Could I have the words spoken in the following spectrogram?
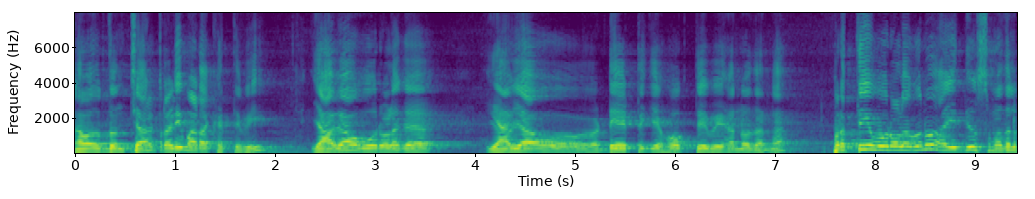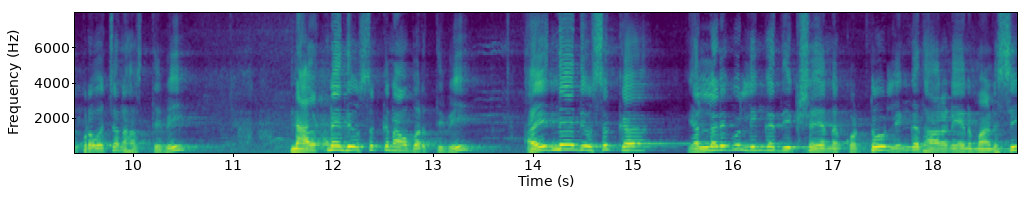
ನಾವು ಅದ್ರದ್ದೊಂದು ಚಾರ್ಟ್ ರೆಡಿ ಮಾಡಾಕತ್ತೀವಿ. ಯಾವ್ಯಾವ ಊರೊಳಗೆ ಯಾವ್ಯಾವ ಡೇಟಿಗೆ ಹೋಗ್ತೀವಿ ಅನ್ನೋದನ್ನು ಪ್ರತಿ ಊರೊಳಗೂ ಐದು ದಿವಸ ಮೊದಲು ಪ್ರವಚನ ಹಚ್ತೀವಿ. ನಾಲ್ಕನೇ ದಿವಸಕ್ಕೆ ನಾವು ಬರ್ತೀವಿ. ಐದನೇ ದಿವಸಕ್ಕೆ ಎಲ್ಲರಿಗೂ ಲಿಂಗ ದೀಕ್ಷೆಯನ್ನು ಕೊಟ್ಟು ಲಿಂಗ ಧಾರಣೆಯನ್ನು ಮಾಡಿಸಿ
